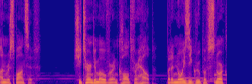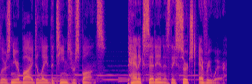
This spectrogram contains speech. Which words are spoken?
unresponsive. She turned him over and called for help, but a noisy group of snorkelers nearby delayed the team's response. Panic set in as they searched everywhere,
